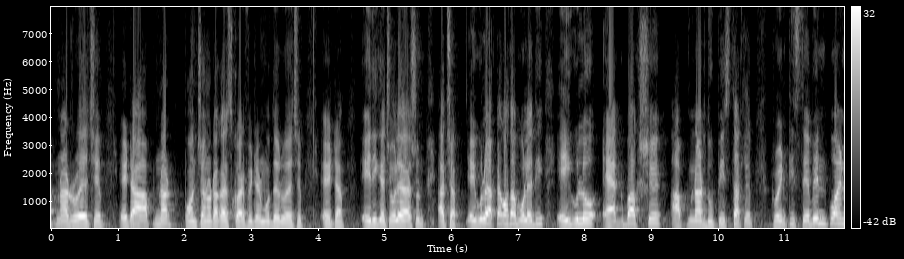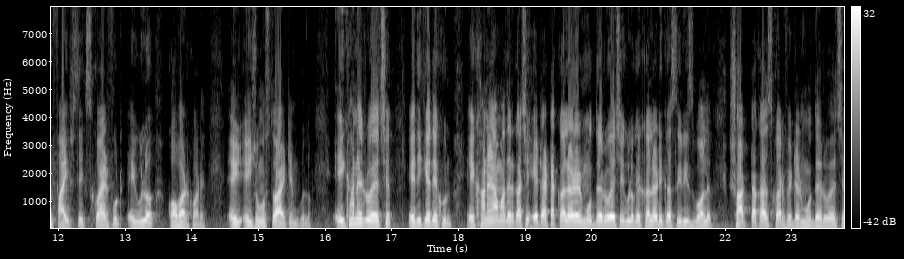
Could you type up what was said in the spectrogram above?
আপনার রয়েছে এটা আপনার পঞ্চান্ন টাকা স্কোয়ার ফিটের মধ্যে রয়েছে এটা। এইদিকে চলে আসুন। আচ্ছা এইগুলো একটা কথা বলে দিই। এইগুলো এক বাক্সে আপনার দু পিস থাকে। Twenty seven point five six square foot এইগুলো কভার করে এই এই সমস্ত আইটেমগুলো এইখানে রয়েছে, এদিকে দেখুন, এখানে আমাদের কাছে এটা একটা কালারের মধ্যে রয়েছে, এগুলোকে কালারিকা সিরিজ বলে। ষাট টাকা স্কোয়ার ফিটের মধ্যে রয়েছে।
